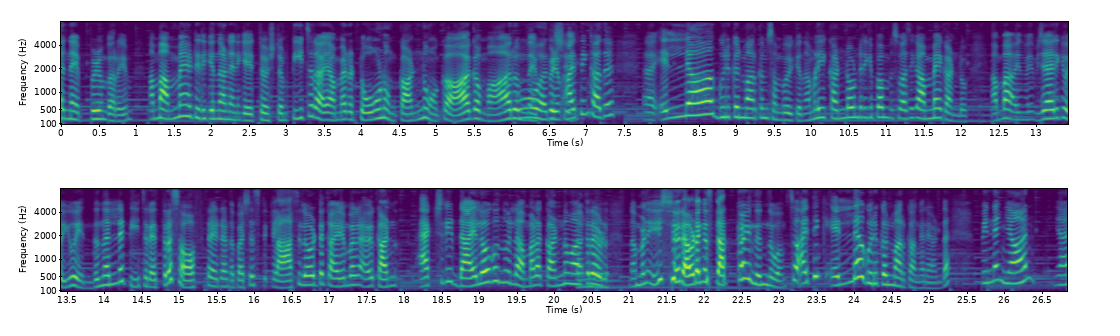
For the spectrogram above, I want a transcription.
തന്നെ എപ്പോഴും പറയും അമ്മ അമ്മയായിട്ട് ഇരിക്കുന്നതാണ് എനിക്ക് ഏറ്റവും ഇഷ്ടം. ടീച്ചറായ അമ്മയുടെ ടോണും കണ്ണും ഒക്കെ ആകെ മാറും എപ്പോഴും. ഐ തിങ്ക് അത് എല്ലാ ഗുരുക്കന്മാർക്കും സംഭവിക്കുന്നു. നമ്മൾ ഈ കണ്ടോണ്ടിരിക്കുമ്പം സ്വാസിക അമ്മയെ കണ്ടു. അമ്മ വിചാരിക്കും അയ്യോ എന്ത് നല്ല ടീച്ചർ. എത്ര സോഫ്റ്റ് ആയിട്ടാണ്. പക്ഷെ ക്ലാസ്സിലോട്ട് കഴിയുമ്പോൾ കണ്ണ് ആക്ച്വലി ഡയലോഗ് ഒന്നുമില്ല നമ്മളെ കണ്ണ് മാത്രമേ ഉള്ളൂ. നമ്മൾ ഈശ്വര അവിടെ അങ്ങ് സ്റ്റക്കായി നിന്നു പോകും സോ ഐ തിങ്ക് എല്ലാ ഗുരുക്കന്മാർക്കും അങ്ങനെയുണ്ട്. പിന്നെ ഞാൻ ഞാൻ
